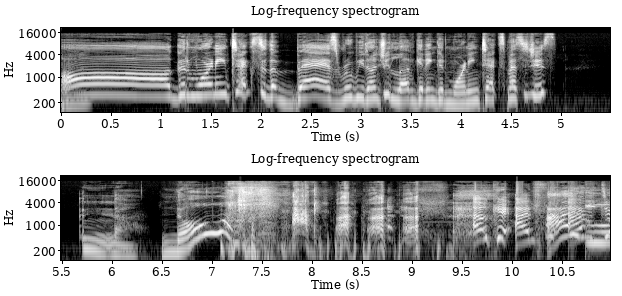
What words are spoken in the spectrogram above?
Oh, good morning text are the best. Ruby, don't you love getting good morning text messages? No. No? Okay, after, I after,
